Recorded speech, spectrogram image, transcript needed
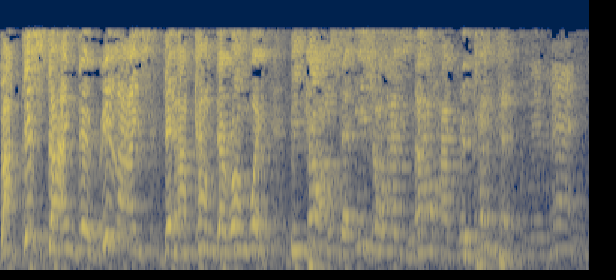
But this time they realized they had come the wrong way because the Israelites now had repented. Amen.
